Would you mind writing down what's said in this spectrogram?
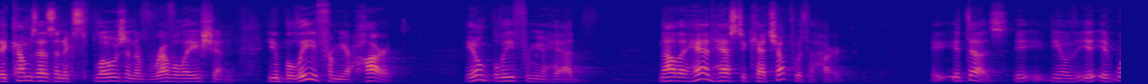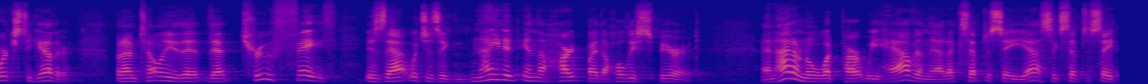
It comes as an explosion of revelation. You believe from your heart, you don't believe from your head. Now, the head has to catch up with the heart. It does. It, you know, it, it works together. But I'm telling you that, that true faith is that which is ignited in the heart by the Holy Spirit. And I don't know what part we have in that except to say yes, except to say,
